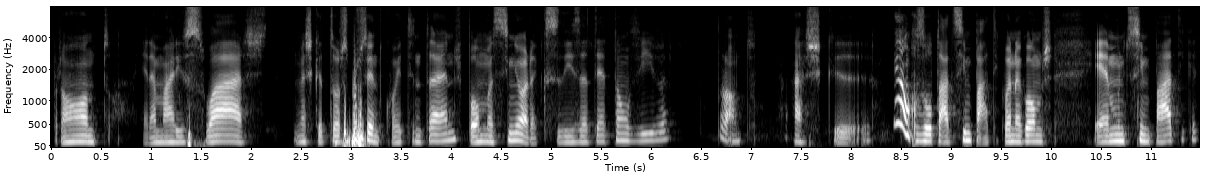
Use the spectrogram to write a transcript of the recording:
Pronto, era Mário Soares, mas 14% com 80 anos, para uma senhora que se diz até tão viva, pronto, acho que é um resultado simpático. Ana Gomes é muito simpática,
